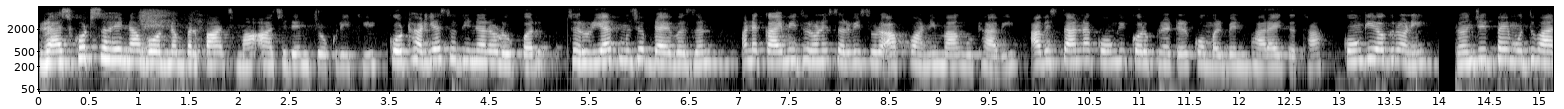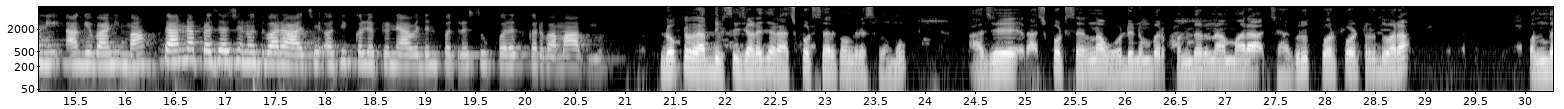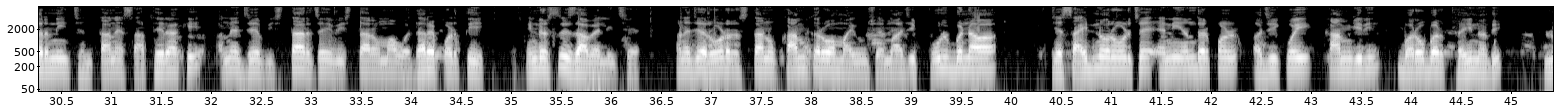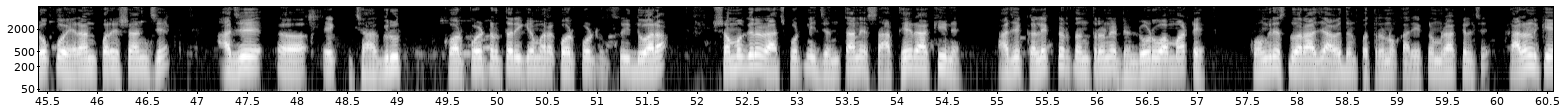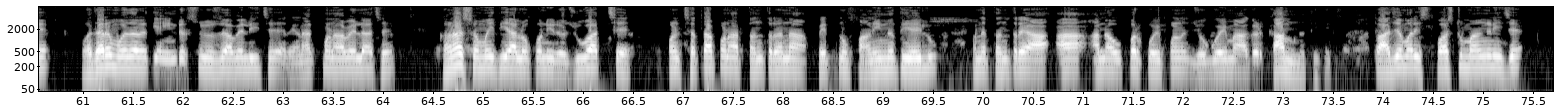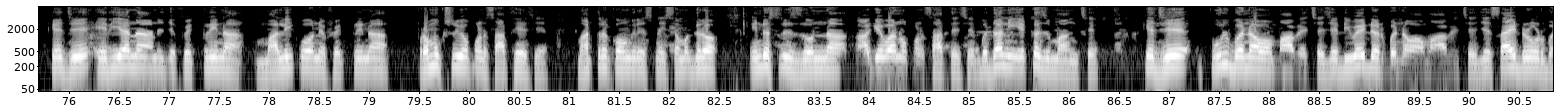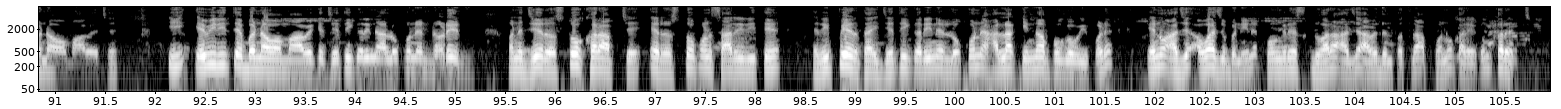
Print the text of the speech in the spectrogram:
રાજકોટ શહેરના ward number પાંચમાં આંચડેમ ચોકડીથી કોઠાડિયા સુધીના રોડ ઉપર જરૂરિયાત મુજબ ડાયવર્ઝન અને કાયમી ધોરણે સર્વિસ રોડ આપવાની માંગ ઉઠાવી આ વિસ્તારના કોંગી કોર્પોરેટર કોમલબેન ભારાઈ તથા કોંગી અગ્રણી રણજીતભાઈ મુધવાની આગેવાનીમાં વિસ્તારના પ્રજાજનો દ્વારા આજે અધિક કલેક્ટરને આવેદનપત્ર સુપરત કરવામાં આવ્યું. ડોક્ટર રાજદીપસિંહ જાડેજા, રાજકોટ શહેર કોંગ્રેસ પ્રમુખ. આજે રાજકોટ શહેરના વોર્ડ નંબર પંદરના અમારા જાગૃત કોર્પોરેટર દ્વારા પંદરની જનતાને સાથે રાખી અને જે વિસ્તાર છે, એ વિસ્તારોમાં વધારે પડતી ઇન્ડસ્ટ્રીઝ આવેલી છે. અને જે રોડ રસ્તાનું કામ કરવામાં આવ્યું છે, એમાં હજી પુલ બનાવવા જે સાઈડનો રોડ છે, એની અંદર પણ હજી કોઈ કામગીરી બરોબર થઈ નથી. લોકો હેરાન પરેશાન છે. આજે એક જાગૃત કોર્પોરેટર તરીકે અમારા કોર્પોરેટરશ્રી દ્વારા સમગ્ર રાજકોટની જનતાને સાથે રાખીને આજે કલેક્ટર તંત્રને ઢંઢોળવા માટે કોંગ્રેસ દ્વારા આજે આવેદનપત્રનો કાર્યક્રમ રાખેલ છે. કારણ કે વધારેમાં વધારે ત્યાં ઇન્ડસ્ટ્રીઝ આવેલી છે, રહેણાંક પણ આવેલા છે. ઘણા સમયથી આ લોકોની રજૂઆત છે, પણ છતાં પણ આ તંત્રના પેટનું પાણી નથી હેલું અને તંત્રે આ, આના ઉપર કોઈ પણ જોગવાઈમાં આગળ કામ નથી કર્યું. તો આજે મારી સ્પષ્ટ માંગણી છે કે જે એરિયાના અને જે ફેક્ટરીના માલિકો અને ફેક્ટરીના પ્રમુખશ્રીઓ પણ સાથે છે. માત્ર કોંગ્રેસ નહીં, સમગ્ર ઇન્ડસ્ટ્રીઝ ઝોનના આગેવાનો પણ સાથે છે. બધાની એક જ માંગ છે કે જે પુલ બનાવવામાં આવે છે, જે ડિવાઈડર બનાવવામાં આવે છે, જે સાઈડ રોડ બનાવવામાં આવે છે એ એવી રીતે બનાવવામાં આવે કે જેથી કરીને આ લોકોને નડે નહીં. અને જે રસ્તો ખરાબ છે, એ રસ્તો પણ સારી રીતે રિપેર થાય, જેથી કરીને લોકોને હાલાકી ન ભોગવવી પડે. એનો આજે અવાજ બનીને કોંગ્રેસ દ્વારા આજે આવેદનપત્ર આપવાનો કાર્યક્રમ કરેલ છે.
